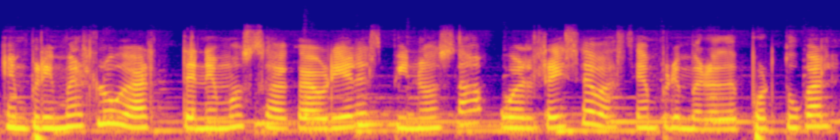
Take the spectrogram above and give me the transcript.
En primer lugar tenemos a Gabriel Espinosa o el rey Sebastián I de Portugal,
